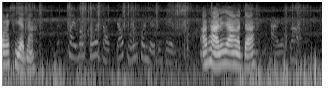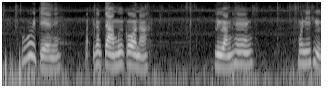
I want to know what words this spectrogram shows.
บแล้วเครียดนะคอยบ่พูดดอกเจ้าพูดคนเดียวจะเป็นเอาถ่ายได้ยังล่ะจ๊ะถ่ายแล้วก็อุ้ยเจนี่ยังจางมือก่อนนะเหลืองแห้งวันนี้ถึง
